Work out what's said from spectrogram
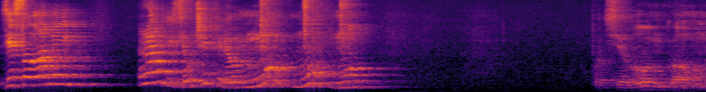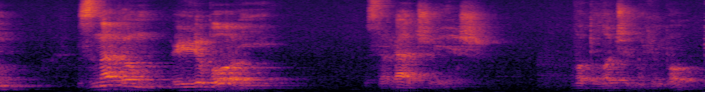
зі словами радуйся, учителю, му, му, му. Поцілунком, знаком любові зраджуєш воплочену любов.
